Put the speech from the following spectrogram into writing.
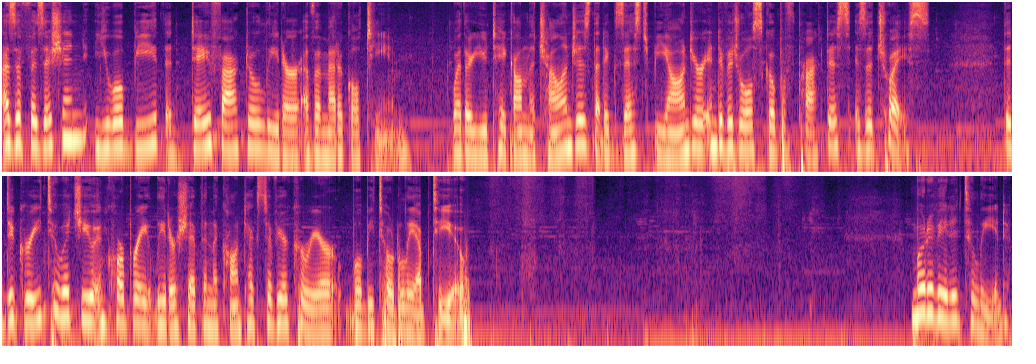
As a physician, you will be the de facto leader of a medical team. Whether you take on the challenges that exist beyond your individual scope of practice is a choice. The degree to which you incorporate leadership in the context of your career will be totally up to you. Motivated to lead.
